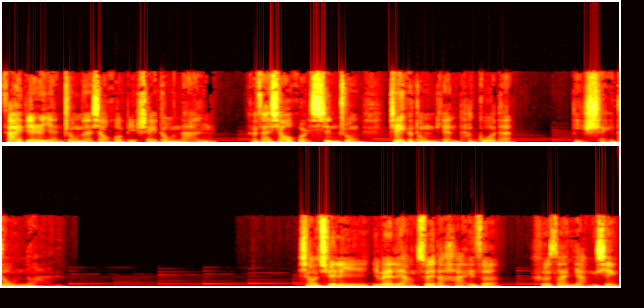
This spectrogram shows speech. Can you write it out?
在别人眼中呢，小伙比谁都难；可在小伙心中，这个冬天他过得比谁都暖。小区里一位两岁的孩子核酸阳性，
